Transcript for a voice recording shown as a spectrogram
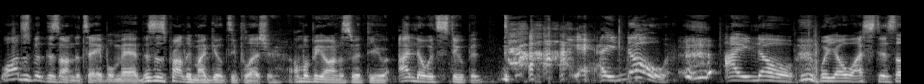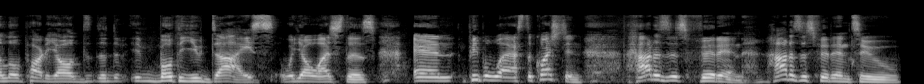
Well, I'll just put this on the table, man. This is probably my guilty pleasure. I'm gonna be honest with you. I know it's stupid. I know. I know when y'all watch this, a little part of y'all, th- th- th- both of you dies when y'all watch this, and people will ask the question: How does this fit in? How does this fit into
